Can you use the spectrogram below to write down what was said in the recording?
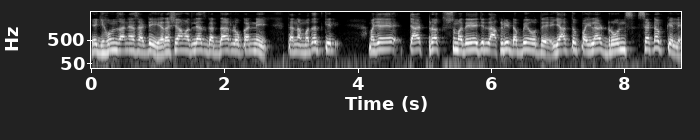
हे घेऊन जाण्यासाठी रशियामधल्याच गद्दार लोकांनी त्यांना मदत केली. म्हणजे त्या ट्रक्समध्ये जे लाकडी डबे होते यात पहिला ड्रोन्स सेटअप केले.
